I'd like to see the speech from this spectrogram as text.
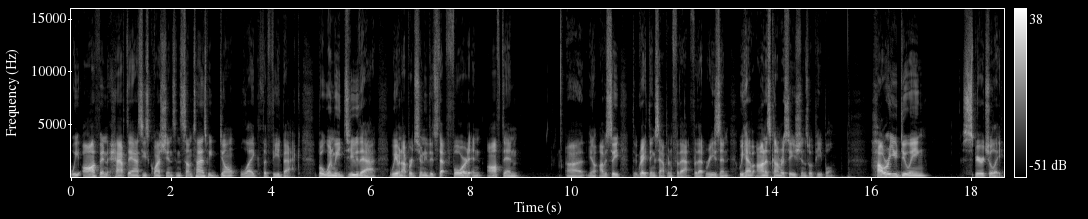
We often have to ask these questions, and sometimes we don't like the feedback. But when we do that, we have an opportunity to step forward, and often uh, you know, obviously, the great things happen for that. For that reason, we have honest conversations with people. How are you doing spiritually?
